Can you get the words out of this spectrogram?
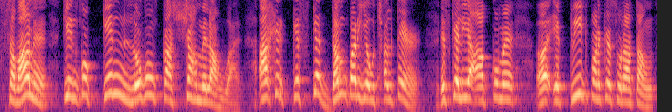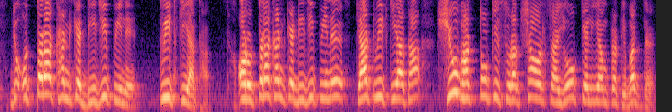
सवाल है कि इनको किन लोगों का शह मिला हुआ है? आखिर किसके दम पर ये उछलते हैं? इसके लिए आपको मैं एक ट्वीट पढ़ के सुनाता हूँ, जो उत्तराखंड के डीजीपी ने ट्वीट किया था। और उत्तराखंड के डीजीपी ने क्या ट्वीट किया था? शिव भक्तों की सुरक्षा और सहयोग के लिए हम प्रतिबद्ध हैं।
